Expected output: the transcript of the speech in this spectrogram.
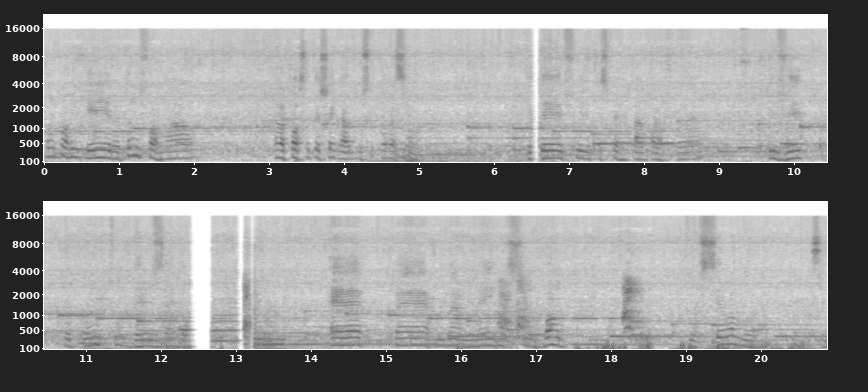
tão corriqueira, tão informal, ela possa ter chegado no seu coração. E ter feito despertar para a fé e ver o quanto Deus é bom. Eternamente bom. E o seu amor sem.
